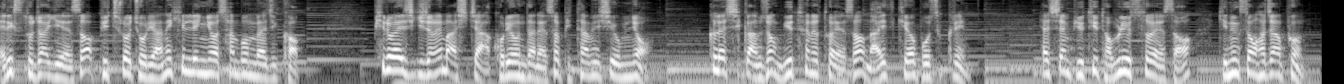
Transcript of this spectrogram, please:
에릭스 도자기에서 빛으로 조리하는 힐링요 3분 magic컵 피로해지기 전에 마시자 고려온단에서 비타민C 음료 클래식 감성 뮤테너토에서 night care 보습크림 헬샘뷰티 W스토어에서 기능성 화장품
